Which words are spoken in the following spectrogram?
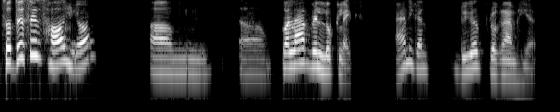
so this is how your um, uh, Colab will look like. And you can do your program here.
